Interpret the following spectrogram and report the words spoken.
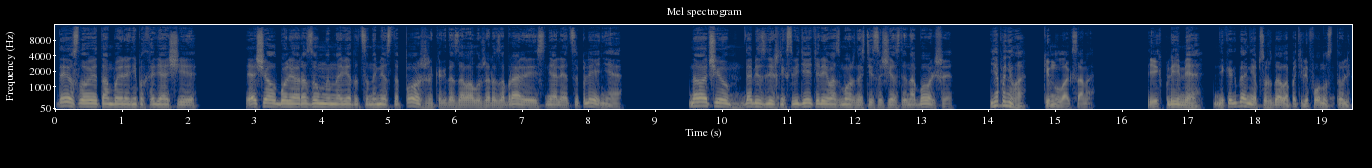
да и условия там были неподходящие. Я счел более разумным наведаться на место позже, когда завал уже разобрали и сняли оцепление. Ночью, да без лишних свидетелей, возможностей существенно больше. «Я поняла», — кивнула Оксана. Их племя никогда не обсуждало по телефону столь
